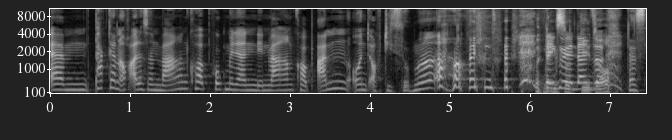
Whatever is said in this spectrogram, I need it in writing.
ähm, pack dann auch alles in den Warenkorb, guck mir dann den Warenkorb an und auch die Summe und, und denke mir dann so, das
